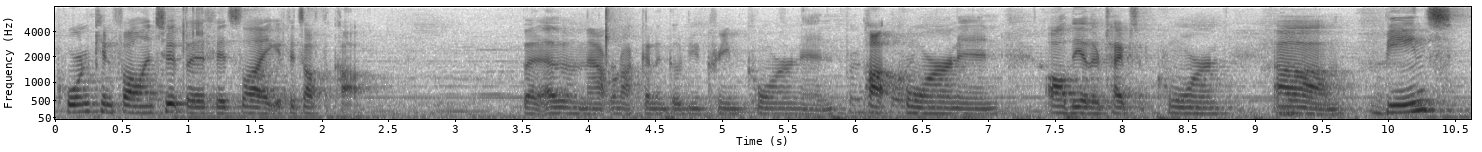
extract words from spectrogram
Corn can fall into it, but if it's like if it's off the cob. But other than that, we're not going to go do cream corn and popcorn and all the other types of corn. Um, beans,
